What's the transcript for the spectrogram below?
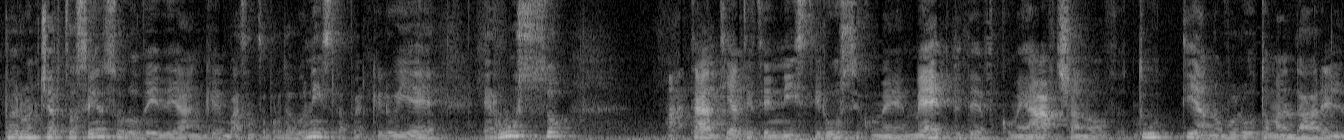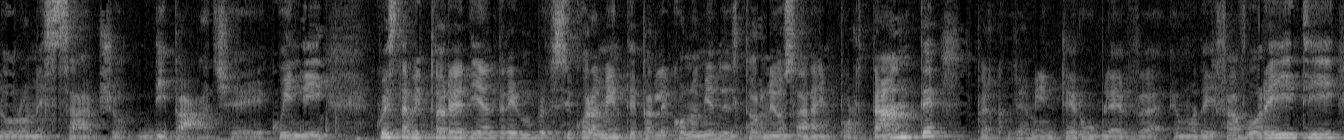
per un certo senso lo vede anche abbastanza protagonista perché lui è, è russo a tanti altri tennisti russi come Medvedev, come Achanov, tutti hanno voluto mandare il loro messaggio di pace. Quindi questa vittoria di Andrei Rublev sicuramente per l'economia del torneo sarà importante, perché ovviamente Rublev è uno dei favoriti,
